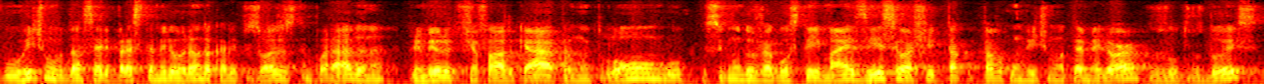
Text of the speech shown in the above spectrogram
o ritmo da série parece estar tá melhorando a cada episódio essa temporada, né? Primeiro eu tinha falado que ah, tá muito longo, o segundo eu já gostei mais, esse eu achei que tá, tava com ritmo até melhor que os outros dois.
